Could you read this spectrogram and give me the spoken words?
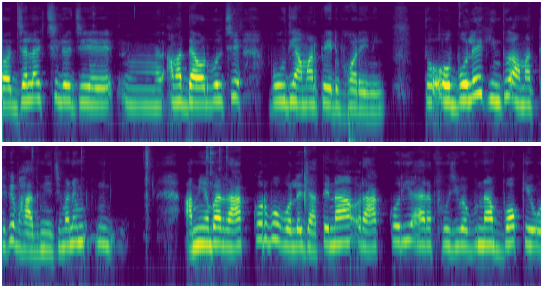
লজ্জা লাগছিল যে আমার দেওর বলছে, বৌদি, আমার পেট ভরেনি। তো ও বলে কিন্তু আমার থেকে ভাত নিয়েছে। মানে আমি আবার রাগ করব বলে যাতে না রাগ করি আর ফৌজিবাবু না বকে। ও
